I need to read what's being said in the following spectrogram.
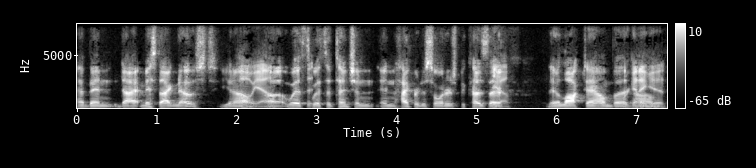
have been di- misdiagnosed? You know, Oh, yeah. uh, with The- with attention and hyper disorders because they're Yeah, they're locked down. But we're gonna um, get.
